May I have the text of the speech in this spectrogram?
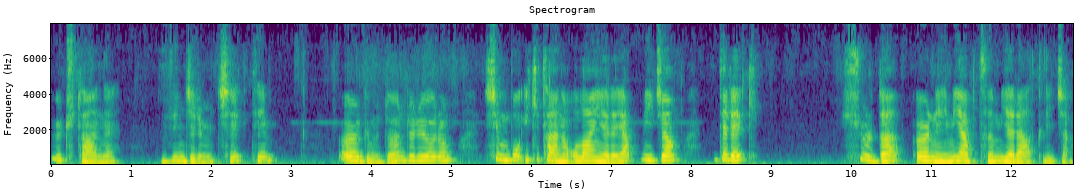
üç tane zincirimi çektim. Örgümü döndürüyorum. Şimdi bu iki tane olan yere yapmayacağım. Direkt şurada örneğimi yaptığım yere atlayacağım.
